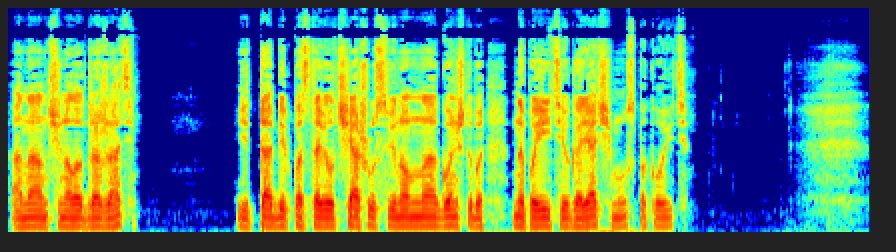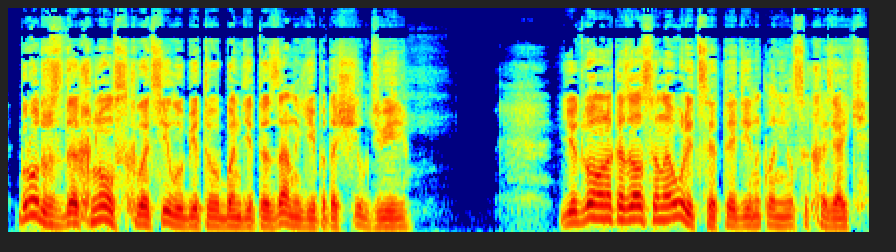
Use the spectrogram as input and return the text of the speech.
Она начинала дрожать. И Табик поставил чашу с вином на огонь, чтобы напоить ее горячим и успокоить. Бруд вздохнул, схватил убитого бандита за ноги и потащил к двери. Едва он оказался на улице, Тедди наклонился к хозяйке.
